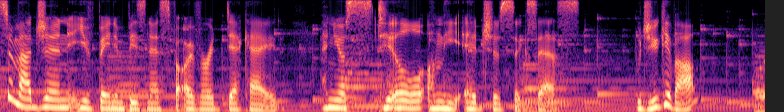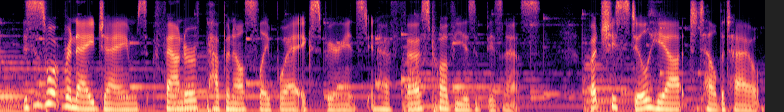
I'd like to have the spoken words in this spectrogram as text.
Just imagine you've been in business for over a decade and you're still on the edge of success. Would you give up? This is what Renae James, founder of Papinelle Sleepwear, experienced in her first 12 years of business. But she's still here to tell the tale.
